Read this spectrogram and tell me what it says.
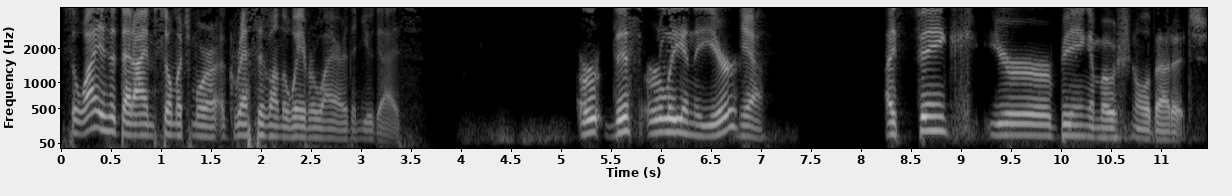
So why is it that I'm so much more aggressive on the waiver wire than you guys? Er, this early in the year, Yeah. I think you're being emotional about it.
